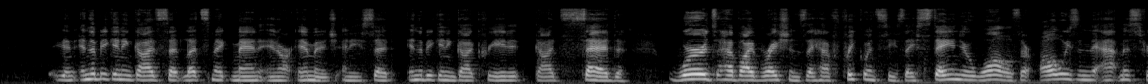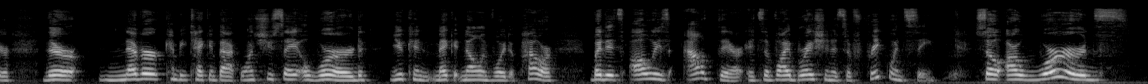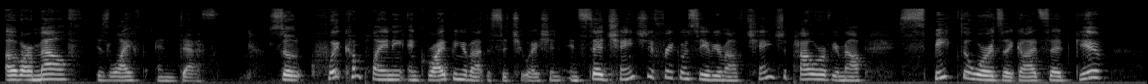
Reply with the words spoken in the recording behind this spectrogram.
in, in the beginning, God said, Let's make man in our image. And he said, In the beginning, God created, God said, Words have vibrations, they have frequencies, they stay in your walls, they're always in the atmosphere. They're never can be taken back. Once you say a word, you can make it null and void of power, but it's always out there. It's a vibration, it's a frequency. So our words of our mouth is life and death. So quit complaining and griping about the situation. Instead, change the frequency of your mouth, change the power of your mouth. Speak the words that God said. Give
